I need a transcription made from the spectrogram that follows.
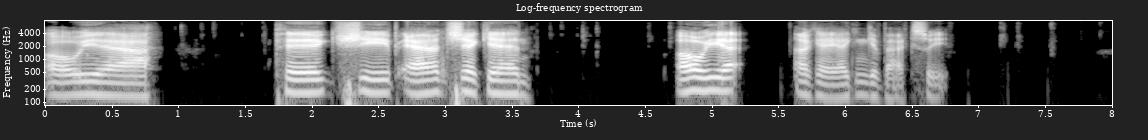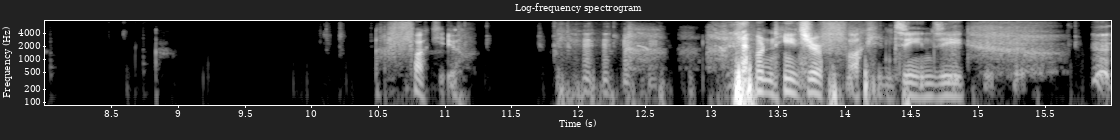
Oh yeah. Pig, sheep, and chicken. Oh yeah. Okay, I can get back. Sweet. Fuck you. I don't need your fucking TNT.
